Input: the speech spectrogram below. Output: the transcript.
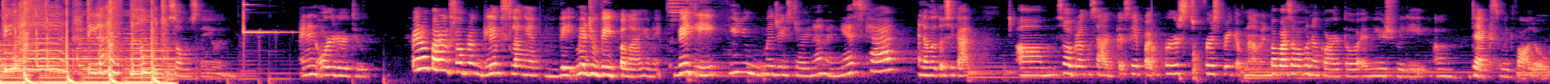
Di lahat, di lahat ng Songs na yun. And in order to. Pero parang sobrang glimpse lang yan. Va- medyo vague pa nga yun eh. Vaguely, yun yung medyo yung story namin. Yes, Kat? Alam mo to si Kat. Um, sobrang sad kasi pag first first breakup namin, papasok ako ng kwarto and usually um, Dex would follow.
